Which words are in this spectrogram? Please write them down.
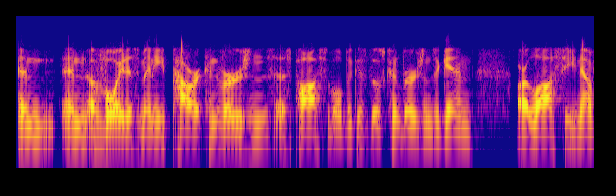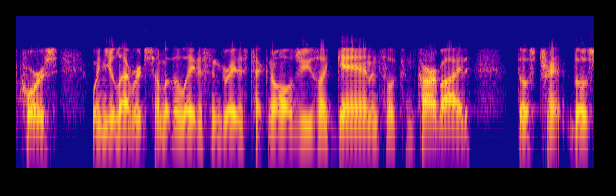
and and avoid as many power conversions as possible because those conversions again are lossy. Now, of course, when you leverage some of the latest and greatest technologies like GaN and silicon carbide, those tra- those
